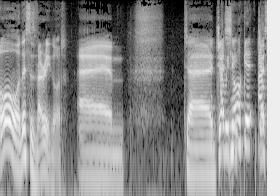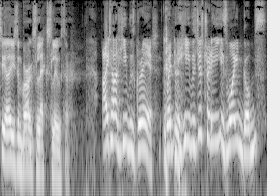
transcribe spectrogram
oh, this is very good. Um, uh, Jesse, talking- Jesse Eisenberg's Lex Luthor. I thought he was great when he was just trying to eat his wine gums,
